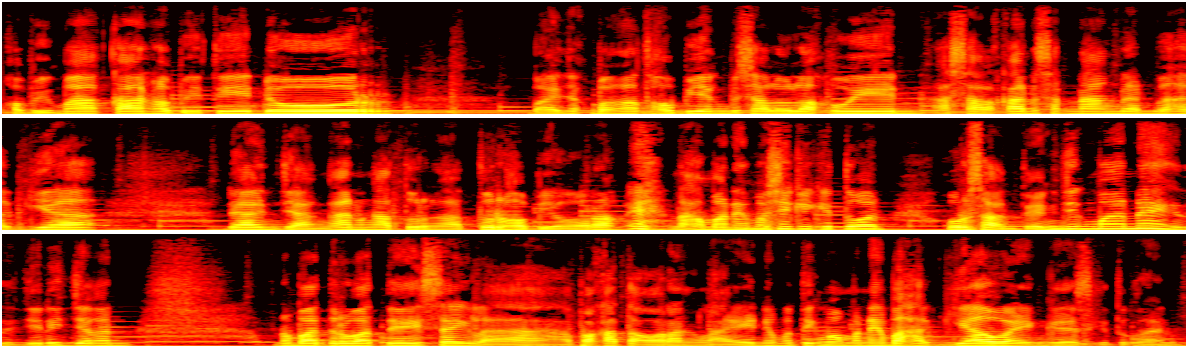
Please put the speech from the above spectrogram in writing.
hobi makan hobi tidur. Banyak banget hobi yang bisa lo lakuin asalkan senang dan bahagia. Dan jangan ngatur-ngatur hobi orang. Eh nah mana masih kayak gituan. Urusan ting jeng mana gitu. Jadi jangan nombat derwat desai lah apa kata orang lain. Yang penting mah mana bahagia wae guys gitu kan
